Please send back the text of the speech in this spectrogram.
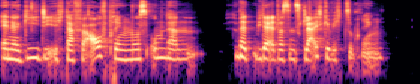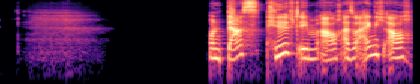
Energie, die ich dafür aufbringen muss, um dann wieder etwas ins Gleichgewicht zu bringen. Und das hilft eben auch, also eigentlich auch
